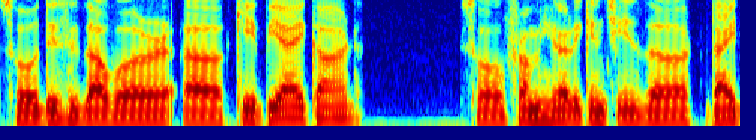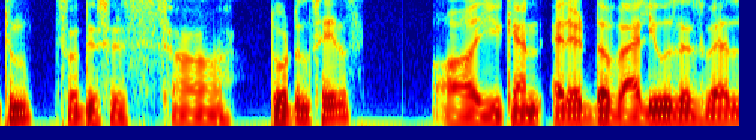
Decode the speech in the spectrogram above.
So this is our uh, KPI card. So from here we can change the title. So this is uh, total sales. Uh, you can edit the values as well.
